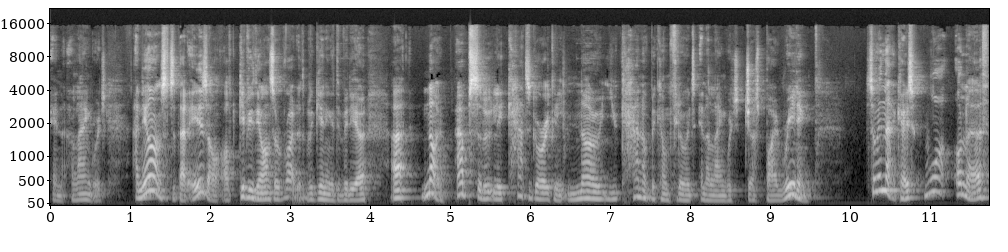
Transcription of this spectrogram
in a language? And the answer to that is, I'll, I'll give you the answer right at the beginning of the video, uh, no, absolutely, categorically, no, you cannot become fluent in a language just by reading. So in that case, what on earth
